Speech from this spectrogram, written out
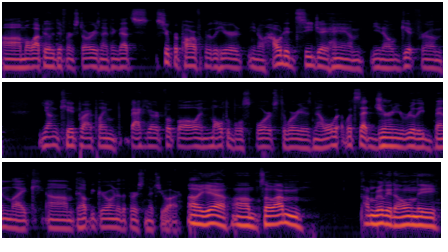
um, a lot of people have different stories, and I think that's super powerful for people to hear. You know, how did CJ Ham, you know, get from young kid probably playing backyard football and multiple sports to where he is now? What's that journey really been like um, to help you grow into the person that you are? Oh yeah, um, so I'm I'm really the only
